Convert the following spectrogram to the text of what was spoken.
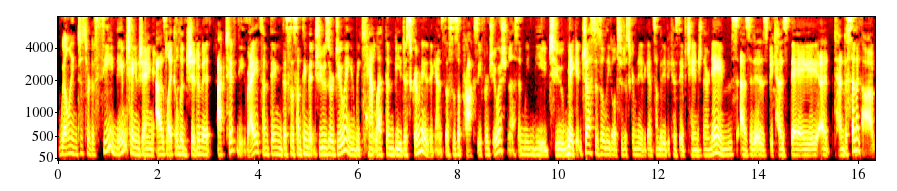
willing to sort of see name changing as like a legitimate activity, right? Something, this is something that Jews are doing and we can't let them be discriminated against. This is a proxy for Jewishness and we need to make it just as illegal to discriminate against somebody because they've changed their names as it is because they attend a synagogue.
